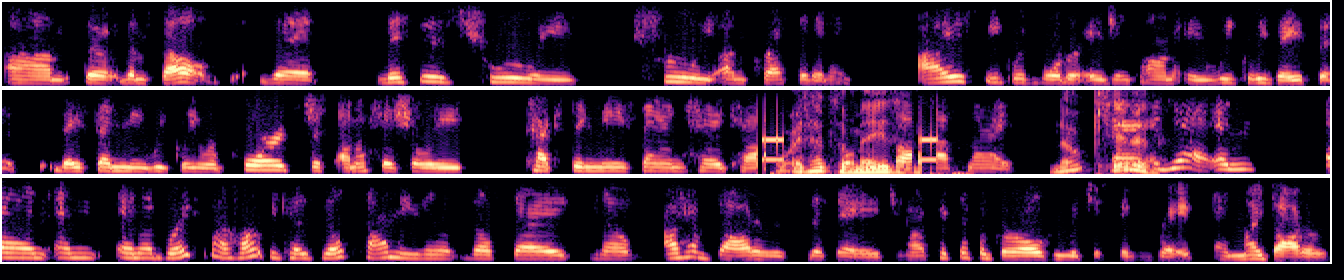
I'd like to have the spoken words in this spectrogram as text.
um, the, themselves that this is truly, truly unprecedented. I speak with border agents on a weekly basis. They send me weekly reports, just unofficially texting me saying, "Hey, Kat, Boy, that's amazing." Last night, no kidding. And, yeah, and and and and it breaks my heart because they'll tell me they'll, they'll say, you know, I have daughters this age. You know, I picked up a girl who had just been raped, and my daughter's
